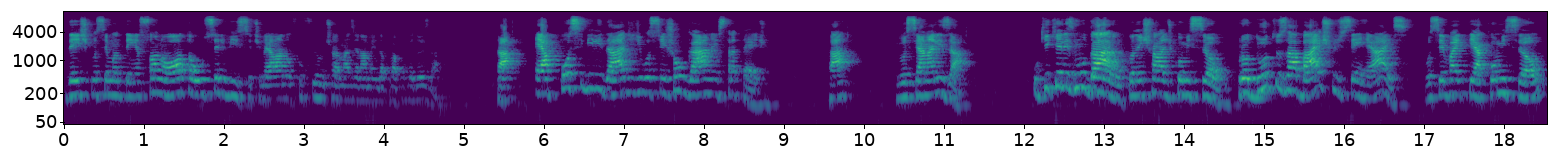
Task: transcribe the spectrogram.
desde que você mantenha sua nota ou o serviço, se tiver lá no fulfillment de armazenamento da própria B2W. Tá? É a possibilidade de você jogar na estratégia, tá? De você analisar. O que, que eles mudaram quando a gente fala de comissão? Produtos abaixo de 100 reais, você vai ter a comissão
